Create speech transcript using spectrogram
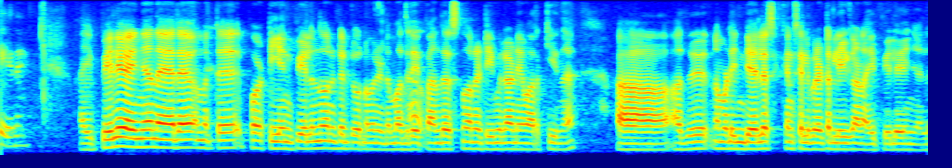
ചെയ്യണേ? ഐ പി എൽ കഴിഞ്ഞാൽ നേരെ മറ്റേ ഇപ്പോൾ ടി എൻ പി എൽ എന്ന് പറഞ്ഞിട്ട് ടൂർണമെന്റ് ഉണ്ട്. മധുരൈ പാന്തേഴ്സ് എന്ന് പറഞ്ഞ ടീമിലാണ് ഞാൻ വർക്ക് ചെയ്യുന്നത് അത് നമ്മുടെ ഇന്ത്യയിലെ സെക്കൻഡ് സെലിബ്രേറ്റഡ് ലീഗാണ് ഐ പി എൽ കഴിഞ്ഞാൽ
